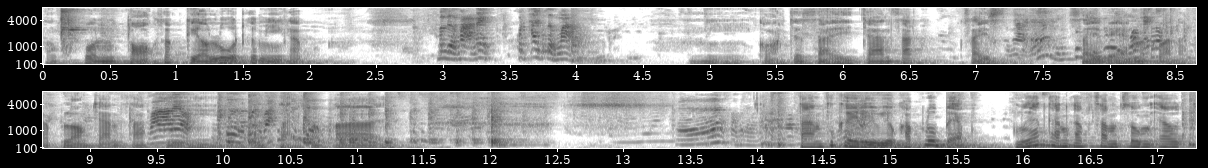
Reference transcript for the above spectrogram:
บางคนตอกสักเกลียวรูดก็มีครับ นี่ก่อนจะใส่จานซักใส่ใส่แหวนมาก่อนนะครับ ลองจานซักนี่ใส่เข้าไปตามที่เคยรีวิวครับ รูปแบบเหมือนกันครับ Samsung LG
